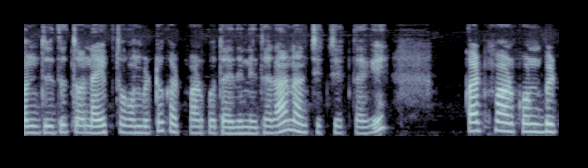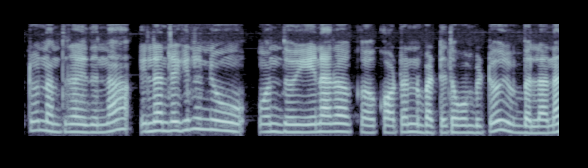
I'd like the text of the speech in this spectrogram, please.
ಒಂದು ಇದು ತೊ ನೈಫ್ ತೊಗೊಂಡ್ಬಿಟ್ಟು ಕಟ್ ಮಾಡ್ಕೋತಾ ಇದ್ದೀನಿ ಈ ಥರ ನಾನು ಚಿಕ್ಕ ಚಿಕ್ಕದಾಗಿ ಕಟ್ ಮಾಡ್ಕೊಂಡ್ಬಿಟ್ಟು ನಂತರ ಇದನ್ನು ಇಲ್ಲಾಂದ್ರೆಗಿನ ನೀವು ಒಂದು ಏನಾರ ಕಾಟನ್ ಬಟ್ಟೆ ತೊಗೊಂಡ್ಬಿಟ್ಟು ಬೆಲ್ಲನ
